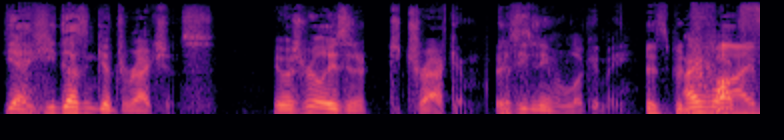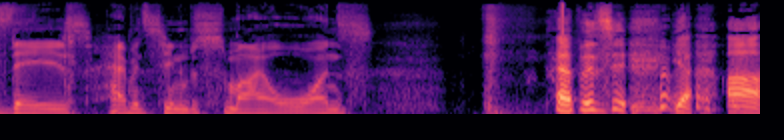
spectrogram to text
yeah, he doesn't give directions. It was really easy to, to track him because he didn't even look at me. It's been I five days. Haven't seen him smile once. happens. yeah. Uh,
